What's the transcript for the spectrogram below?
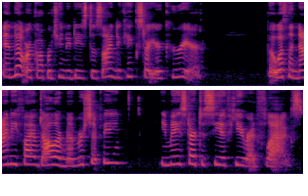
and network opportunities designed to kickstart your career. But with a $95 membership fee, you may start to see a few red flags.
